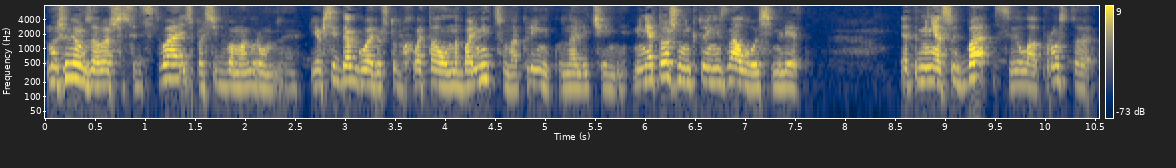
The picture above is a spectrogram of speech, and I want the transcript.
Мы живем за ваши средства, и спасибо вам огромное. Я всегда говорю, чтобы хватало на больницу, на клинику, на лечение. Меня тоже никто не знал 8 лет. Это меня судьба свела просто,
